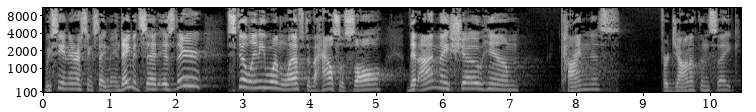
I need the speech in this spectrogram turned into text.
We see an interesting statement. And David said, Is there still anyone left of the house of Saul that I may show him kindness for Jonathan's sake?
